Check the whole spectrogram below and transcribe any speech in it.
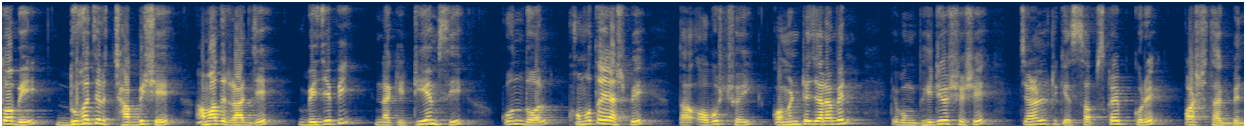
তবে দু হাজার ছাব্বিশে আমাদের রাজ্যে বিজেপি নাকি টিএমসি কোন দল ক্ষমতায় আসবে তা অবশ্যই কমেন্টে জানাবেন এবং ভিডিও শেষে চ্যানেলটিকে সাবস্ক্রাইব করে পাশে থাকবেন।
